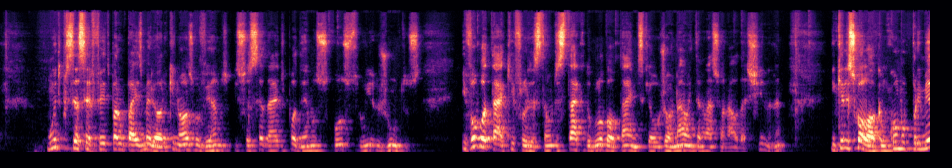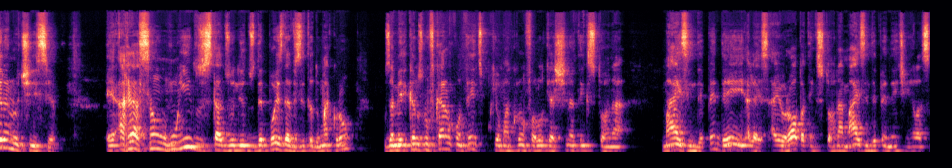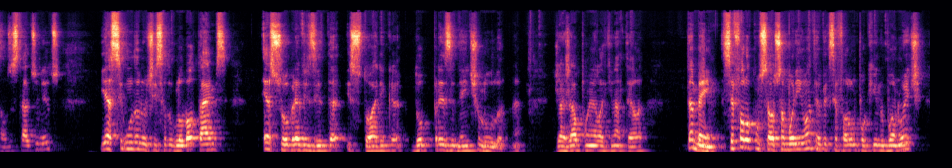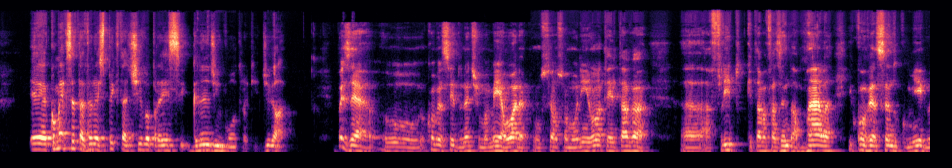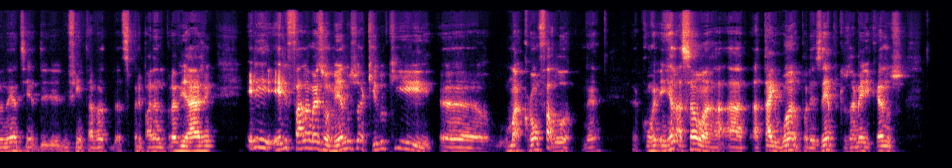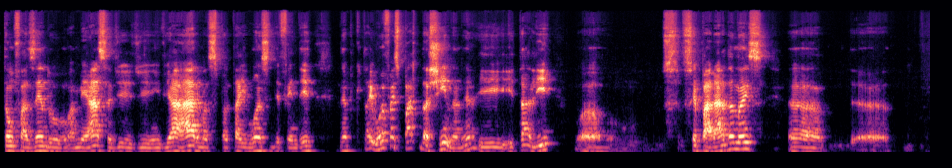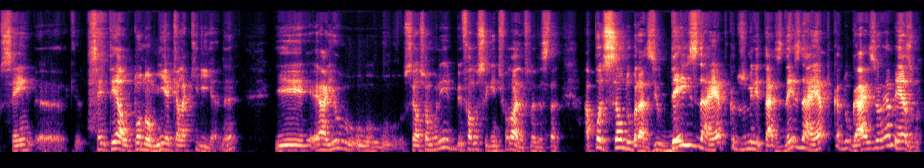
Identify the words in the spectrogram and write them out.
Muito precisa ser feito para um país melhor, o que nós, governos e sociedade, podemos construir juntos. E vou botar aqui, Florestão, um destaque do Global Times, que é o jornal internacional da China, né? em que eles colocam como primeira notícia é, a reação ruim dos Estados Unidos depois da visita do Macron. Os americanos não ficaram contentes porque o Macron falou que a China tem que se tornar mais independente, aliás, a Europa tem que se tornar mais independente em relação aos Estados Unidos. E a segunda notícia do Global Times é sobre a visita histórica do presidente Lula. Né? Já já eu ponho ela aqui na tela também. Você falou com o Celso Amorim ontem, eu vi que você falou um pouquinho no Boa Noite. É, como é que você está vendo a expectativa para esse grande encontro aqui? Diga lá. Pois é, eu conversei durante uma meia hora com o Celso Amorim ontem, ele estava uh, ah, aflito, porque estava fazendo a mala e conversando comigo, né? enfim, estava se preparando para a viagem. Ele, ele fala mais ou menos aquilo que uh, o Macron falou, né? Em relação a, a, a, Taiwan, por exemplo, que os americanos estão fazendo ameaça de, de enviar armas para Taiwan se defender, né? porque Taiwan faz parte da China né? e está ali uh, separada, mas uh, uh, sem, sem ter a autonomia que ela queria. Né? E aí o, o Celso Amorim falou o seguinte, falou, olha, Florestan, a posição do Brasil desde a época dos militares, desde a época do Geisel é a mesma.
